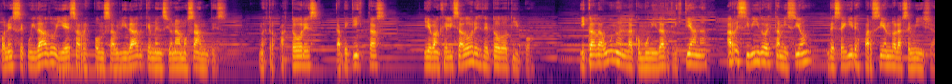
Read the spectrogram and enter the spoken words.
con ese cuidado y esa responsabilidad que mencionamos antes. Nuestros pastores, catequistas y evangelizadores de todo tipo. Y cada uno en la comunidad cristiana ha recibido esta misión de seguir esparciendo la semilla.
